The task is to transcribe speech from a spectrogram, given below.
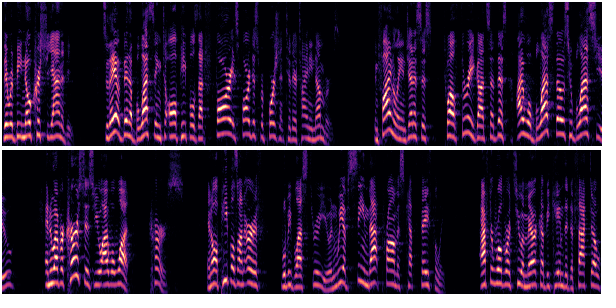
there would be no Christianity. So they have been a blessing to all peoples that far is far disproportionate to their tiny numbers. And finally, in Genesis 12:3, God said this, I will bless those who bless you, and whoever curses you, I will what? Curse. And all peoples on earth will be blessed through you. And we have seen that promise kept faithfully. After World War II, America became the de facto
